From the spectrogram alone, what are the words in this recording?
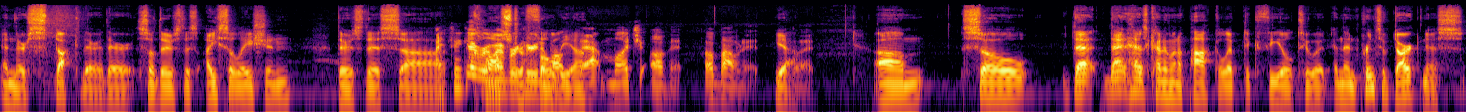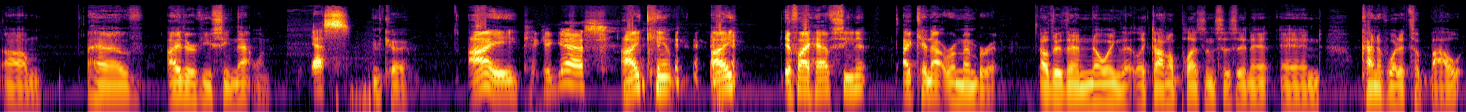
and they're stuck there. There, so there's this isolation. There's this. Uh, I think I remember hearing about that much of it about it. Yeah. but so that that has kind of an apocalyptic feel to it. And then Prince of Darkness. Um, have either of you seen that one? Yes. Okay. I take a guess. I can't I if I have seen it, I cannot remember it other than knowing that like Donald Pleasence is in it and kind of what it's about.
